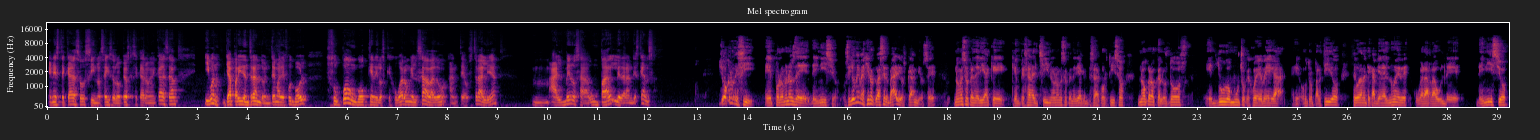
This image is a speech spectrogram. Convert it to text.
en este caso, sin los seis europeos que se quedaron en casa. Y bueno, ya para ir entrando en tema de fútbol, Supongo que de los que jugaron el sábado ante Australia, mm, al menos a un par le darán descanso. Yo creo que sí, eh, por lo menos de, inicio. O sea, yo me imagino que va a ser varios cambios. ¿eh? No me sorprendería que, empezara el chino, no me sorprendería que empezara Cortizo. No creo que los dos. Eh, dudo mucho que juegue Vega otro partido. Seguramente cambiará el 9, jugará Raúl de, de inicio.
